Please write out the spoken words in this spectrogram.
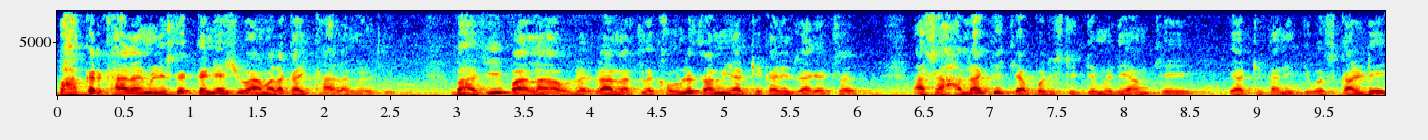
भाकर खायला मिळायचं कन्याशिवाय आम्हाला काही खायला मिळत नव्हतं भाजीपाला रानातलं खाऊनच आम्ही या ठिकाणी जागायचं अशा हलाखीच्या परिस्थितीमध्ये आमचे या ठिकाणी दिवस काढले.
